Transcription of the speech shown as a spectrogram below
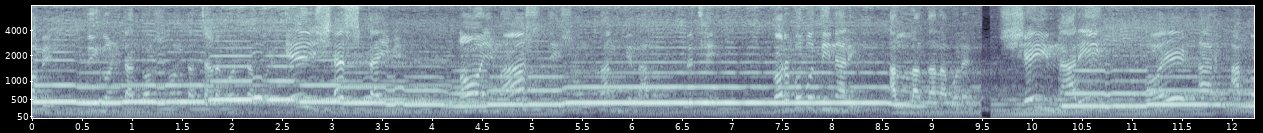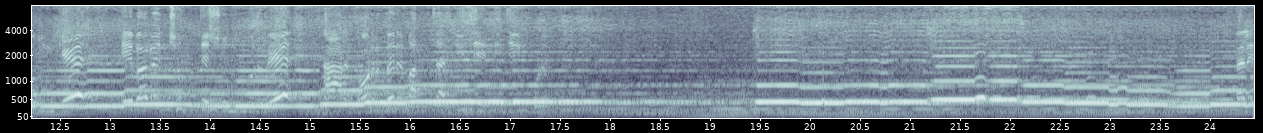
হবে। দুই ঘণ্টা, দশ ঘণ্টা, চার ঘণ্টা এই শেষ টাইমে নয় মাস যে সন্তানকে লালন করেছে গর্ভবতী নারী, আল্লাহ তালা বলেন, সেই নারী ভয়ে আর আতঙ্কে এভাবে ছুটতে শুরু করবে, তার গর্ভের বাচ্চা নিজে নিজেই পড়ে তাহলে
